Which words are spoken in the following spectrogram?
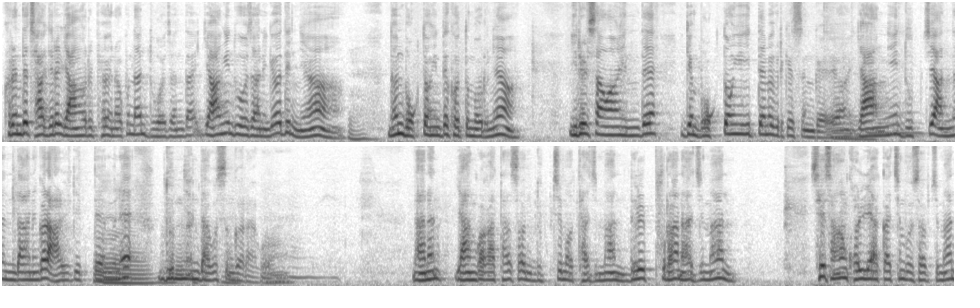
그런데 자기를 양으로 표현하고 난 누워 잔다. 양이 누워 자는 게 어딨냐? 넌 목동인데 그것도 모르냐? 이럴 상황인데 이게 목동이기 때문에 그렇게 쓴 거예요. 양이 눕지 않는다는 걸 알기 때문에 눕는다고 쓴 거라고. 나는 양과 같아서 눕지 못하지만 늘 불안하지만 세상은 골리앗같이 무섭지만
